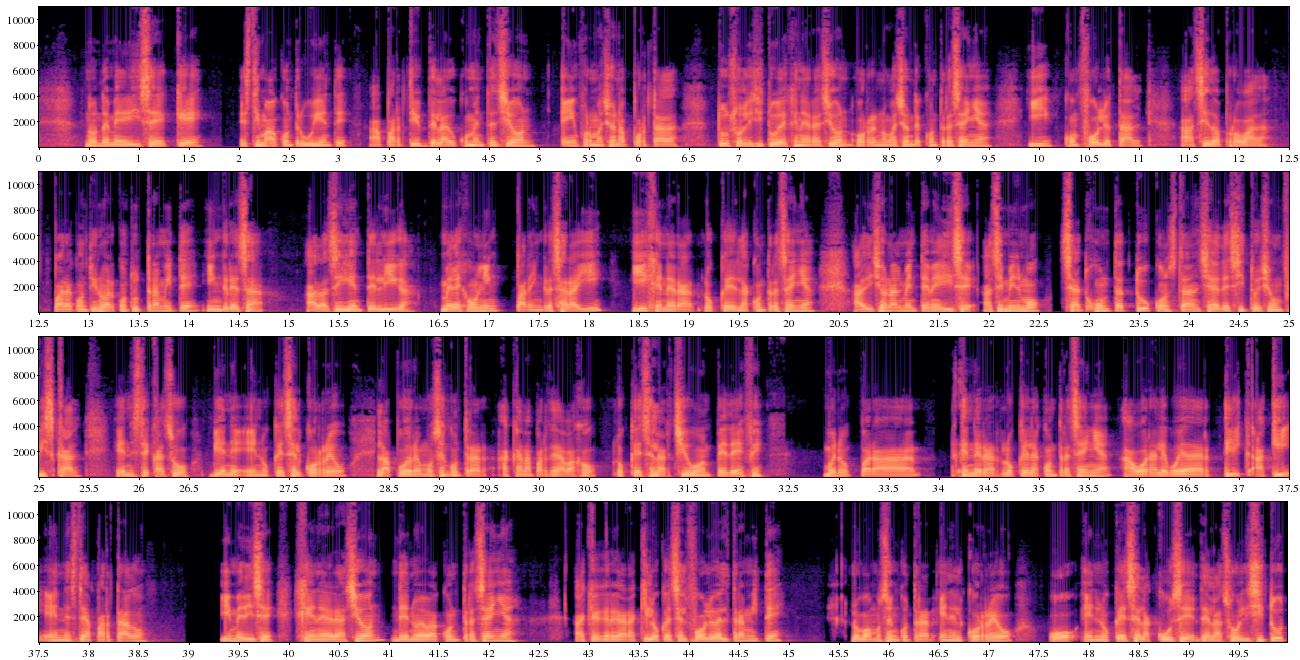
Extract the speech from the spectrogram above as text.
donde me dice que Estimado contribuyente, a partir de la documentación e información aportada, tu solicitud de generación o renovación de contraseña y con folio tal ha sido aprobada. Para continuar con tu trámite, ingresa a la siguiente liga. Me deja un link para ingresar allí y generar lo que es la contraseña. Adicionalmente me dice, asimismo, se adjunta tu constancia de situación fiscal. En este caso viene en lo que es el correo. La podremos encontrar acá en la parte de abajo, lo que es el archivo en PDF. Bueno, para generar lo que es la contraseña, ahora le voy a dar clic aquí en este apartado y me dice generación de nueva contraseña. Hay que agregar aquí lo que es el folio del trámite. Lo vamos a encontrar en el correo o en lo que es el acuse de la solicitud.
